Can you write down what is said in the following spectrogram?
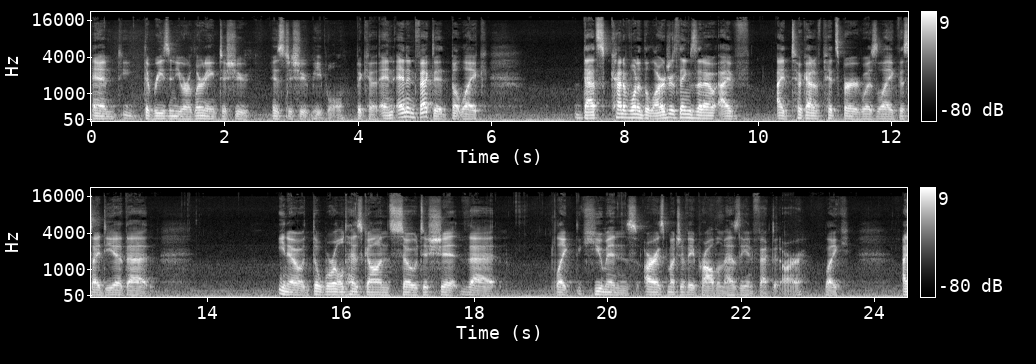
and the reason you are learning to shoot is to shoot people because and and infected, but like that's kind of one of the larger things that I, I've I took out of Pittsburgh was like this idea that you know the world has gone so to shit that like humans are as much of a problem as the infected are. Like I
